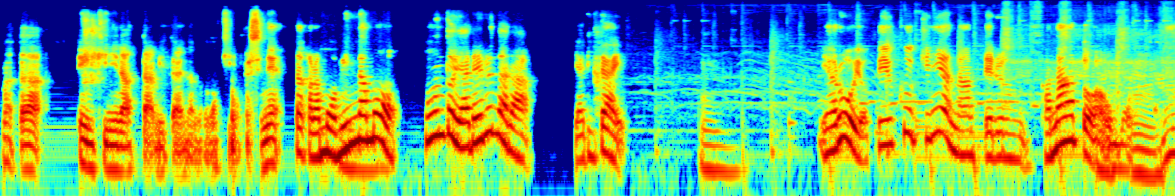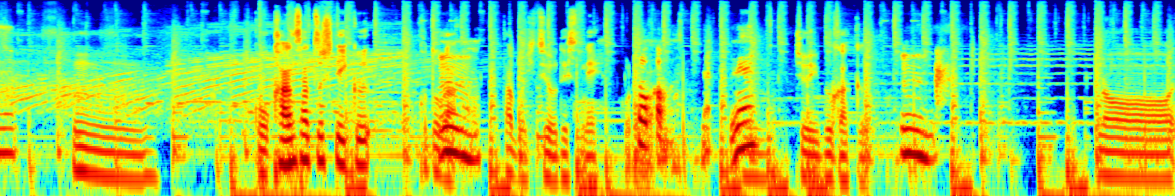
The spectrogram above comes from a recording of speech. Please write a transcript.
また延期になったみたいなのも聞いたしね。だからもうみんなもう本当やれるならやりたい。うん。やろうよっていう空気にはなってるんかなとは思うね。うん。こう観察していくことがうん、多分必要ですね。これは。そうかもしれないね。うん注意深く、うん、あの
